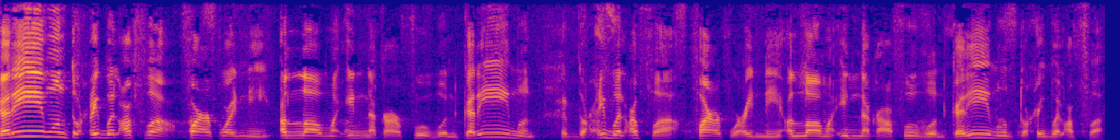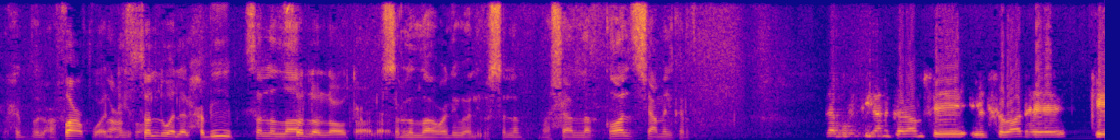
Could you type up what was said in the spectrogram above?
करीमुन तुहिब्बुल अफ़्वा फ़अफ़ु अन्नी अल्लाहुम्मा इन्नका अफूबुन करीमुन तुहिब्बुल अफ़्वा। फ़अफ़ु अन्नी अल्लाहुम्मा इन्नका अफूबुन करीमुन तुहिब्बुल अफ़्वा तुहिब्बुल अफ़्वा। फ़अफ़ु अन्नी सल्लु अलल हबीब। सल्लल्लाहु सल्लल्लाहु तआला। सल्लल्लाहु अलैहि वसल्लम। माशाल्लाह कॉल्स शामिल करते मुफ्तियान कराम से एक सवाल है। कि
